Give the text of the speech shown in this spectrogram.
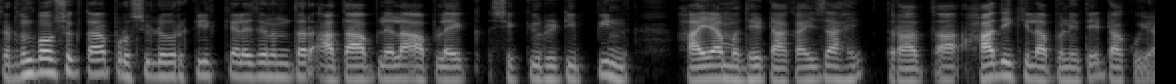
तर तुम्ही पाहू शकता प्रोसिडवर क्लिक केल्याच्यानंतर आता आपल्याला आपला एक सिक्युरिटी पिन हा यामध्ये टाकायचा आहे. तर आता हा देखील आपण इथे टाकूया.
